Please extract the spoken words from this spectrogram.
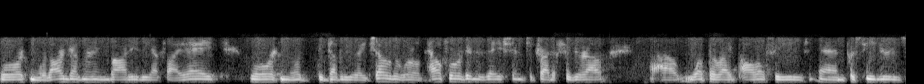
We're working with our governing body, the FIA. We're working with the WHO, the World Health Organization, to try to figure out uh, what the right policies and procedures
